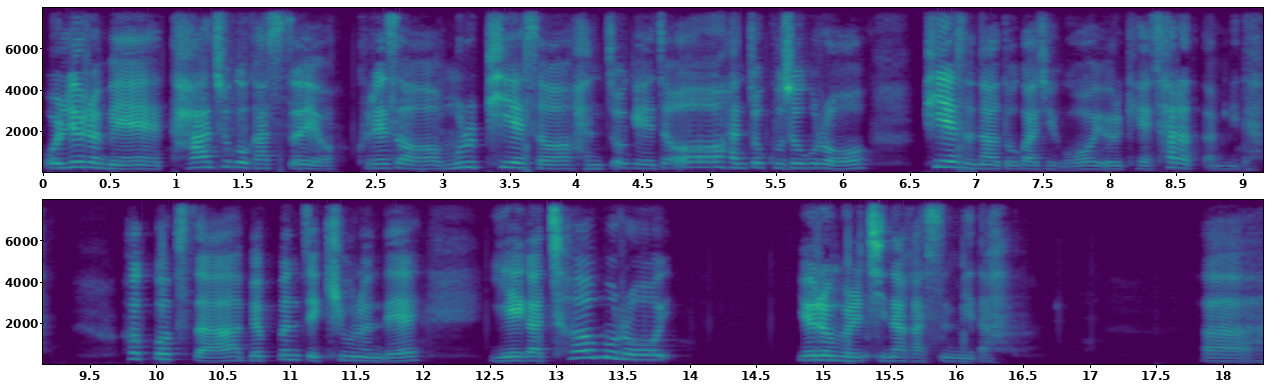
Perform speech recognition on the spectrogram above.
올여름에 다 죽어 갔어요. 그래서 물 피해서 한쪽에 저 한쪽 구석으로 피해서 놔둬가지고 이렇게 살았답니다. 흑법사 몇 번째 키우는데 얘가 처음으로 여름을 지나갔습니다. 아,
